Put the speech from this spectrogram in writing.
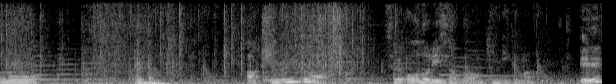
このあ筋肉マン。それオードリーさんの「筋肉マン」ええ？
